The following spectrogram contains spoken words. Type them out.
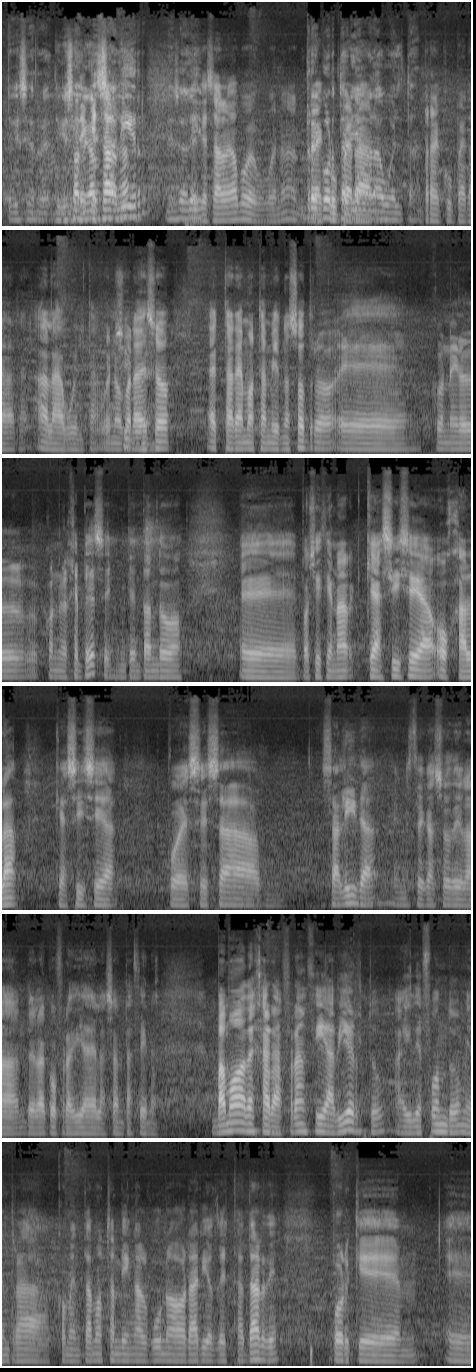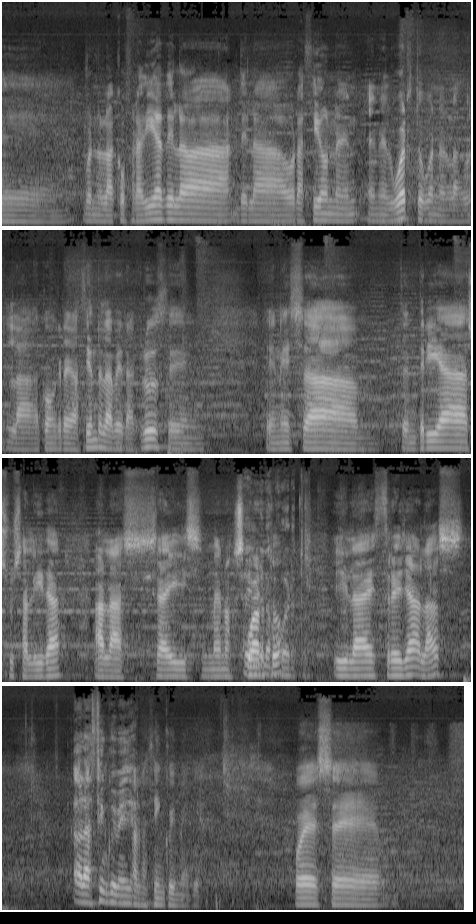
de que, se re- de que de salga, que salga, salir, de que salga, pues bueno, recuperar a la vuelta. Recuperar a la vuelta. Bueno, Sí, para eso estaremos también nosotros eh, con, el, con el GPS, intentando eh, posicionar que así sea, ojalá que así sea, pues esa salida, en este caso de la, de la cofradía de la Santa Cena. Vamos a dejar a Francia abierto ahí de fondo mientras comentamos también algunos horarios de esta tarde, porque eh, bueno, la cofradía de la, de la oración en, en el huerto, bueno, la, la congregación de la Veracruz, en, en esa tendría su salida a las 6 menos, Seis menos cuarto, cuarto. y la estrella a las a las cinco y media. a las cinco y media. Pues eh,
